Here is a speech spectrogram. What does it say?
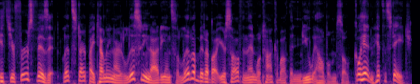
It's your first visit. Let's start by telling our listening audience a little bit about yourself, and then we'll talk about the new album. So go ahead and hit the stage.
